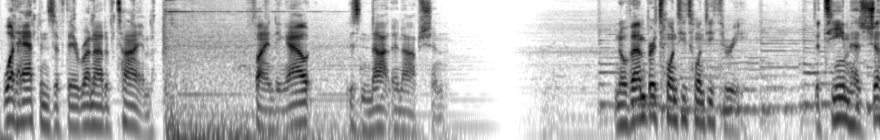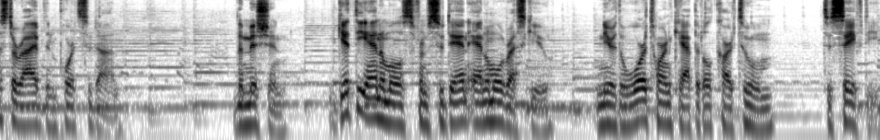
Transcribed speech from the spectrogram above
What happens if they run out of time? Finding out is not an option. November 2023. The team has just arrived in Port Sudan. The mission get the animals from Sudan Animal Rescue, near the war torn capital Khartoum, to safety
